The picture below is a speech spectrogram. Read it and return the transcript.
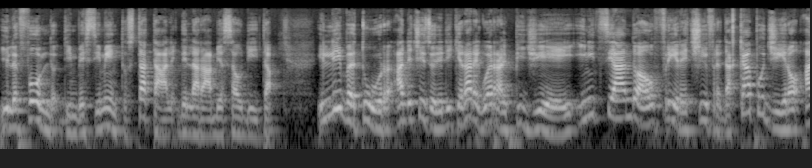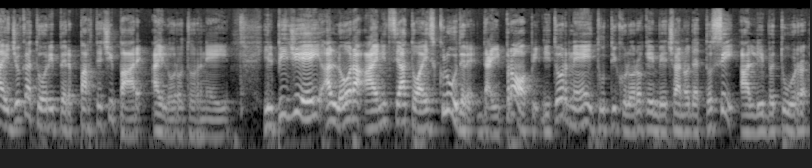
il fondo di investimento statale dell'Arabia Saudita. Il Live Tour ha deciso di dichiarare guerra al PGA iniziando a offrire cifre da capogiro ai giocatori per partecipare ai loro tornei. Il PGA allora ha iniziato a escludere dai propri di tornei tutti coloro che invece hanno detto sì al Live Tour,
